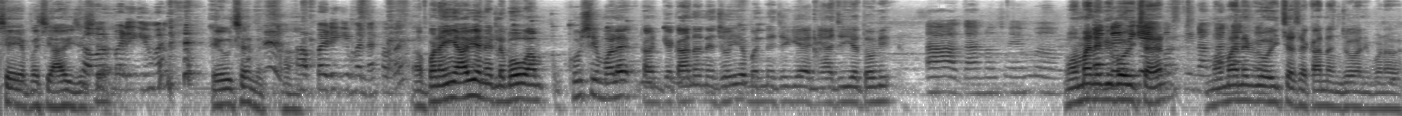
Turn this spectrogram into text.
છે એ પછી આવી જશે. એવું છે ને? પણ અહીંયા આવીએ ને એટલે બહુ આમ ખુશી મળે કારણ કે કાનાને જોઈએ બંને જગ્યાએ ત્યાં જઈએ તો બી. મમ્માને બી બહુ ઈચ્છા છે મમ્માને બી બહુ ઈચ્છા છે કાનાને જોવાની પણ હવે.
